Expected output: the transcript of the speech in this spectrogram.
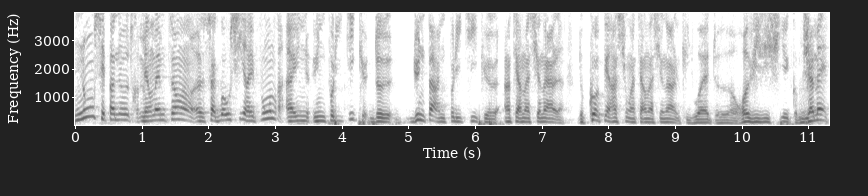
Non, c'est pas neutre. Mais en même temps, euh, ça doit aussi répondre à une, politique de, d'une part, une politique euh, internationale, de coopération internationale qui doit être euh, revivifiée comme jamais.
